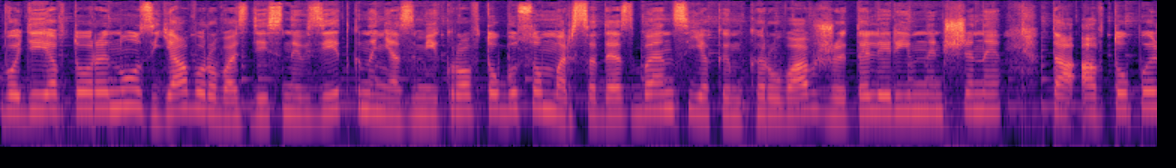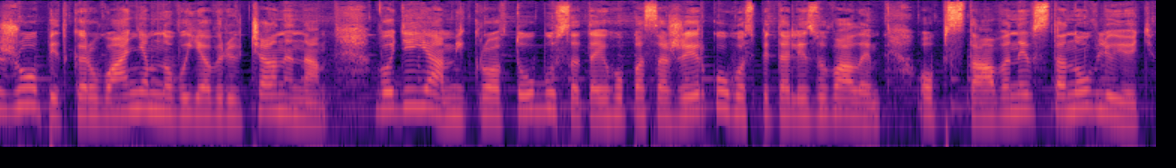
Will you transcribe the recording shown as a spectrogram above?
Водій авто Рено з Яворова здійснив зіткнення з мікроавтобусом Мерседес-Бенц, яким керував житель Рівненщини, та авто Пежо під керуванням новояворівчанина. Водія мікроавтобуса та його пасажирку госпіталізували. Обставини встановлюють.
